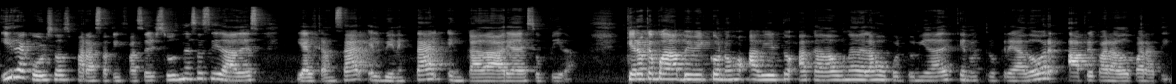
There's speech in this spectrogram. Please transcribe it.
y recursos para satisfacer sus necesidades y alcanzar el bienestar en cada área de su vida. Quiero que puedas vivir con ojos abiertos a cada una de las oportunidades que nuestro creador ha preparado para ti.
